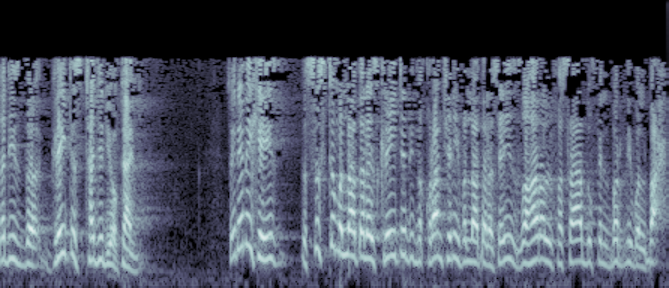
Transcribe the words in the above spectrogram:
That is the greatest tragedy of time. So in any case, the system Allah Ta'ala has created in the Quran Sharif, Allah Ta'ala says, ظَهَرَ الْفَسَادُ فِي الْبَرِّ وَالْبَحْرِ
